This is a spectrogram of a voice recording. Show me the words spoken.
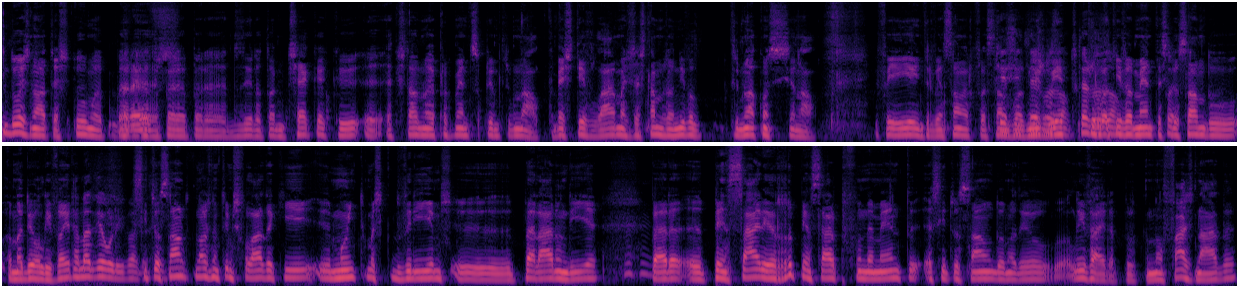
Duas notas. Uma para, para, para dizer a Tony Checa que eh, a questão não é propriamente do Supremo Tribunal, que também esteve lá, mas já estamos ao nível Tribunal Constitucional. E foi aí a intervenção, a reflexão do Vladimir Brito relativamente à situação do Amadeu Oliveira. Amadeu Oliveira. Situação que nós não temos falado aqui eh, muito, mas que deveríamos eh, parar um dia uhum. para eh, pensar e repensar profundamente a situação do Amadeu Oliveira, porque não faz nada,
